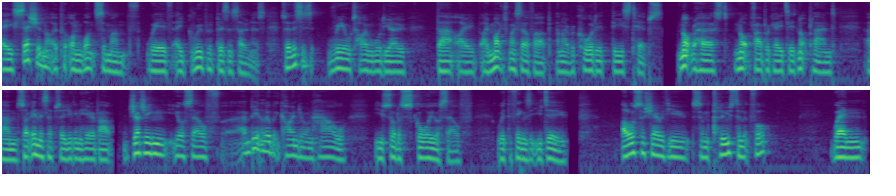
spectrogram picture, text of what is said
a session that I put on once a month with a group of business owners. So this is real time audio that I, I mic'd myself up and I recorded these tips. Not rehearsed, not fabricated, not planned. Um, so in this episode, you're going to hear about judging yourself and being a little bit kinder on how you sort of score yourself with the things that you do. I'll also share with you some clues to look for when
